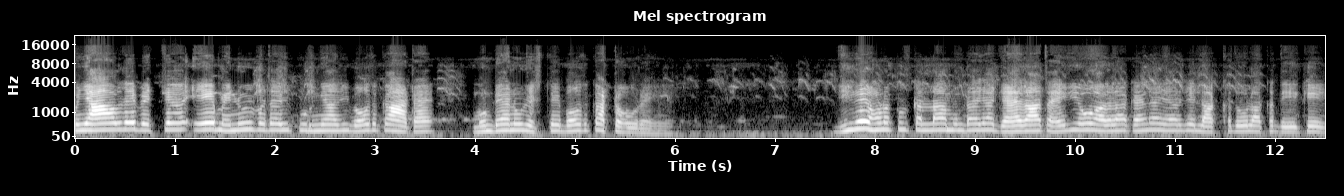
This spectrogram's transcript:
ਪੰਜਾਬ ਦੇ ਵਿੱਚ ਇਹ ਮੈਨੂੰ ਵੀ ਪਤਾ ਵੀ ਕੁੜੀਆਂ ਦੀ ਬਹੁਤ ਘਾਟ ਹੈ, ਮੁੰਡਿਆਂ ਨੂੰ ਰਿਸ਼ਤੇ ਬਹੁਤ ਘੱਟ ਹੋ ਰਹੇ ਹੈ। ਜਿਹਦੇ ਹੁਣ ਕੋਈ ਕੱਲਾ ਮੁੰਡਾ ਜਾਂ ਜਾਇਦਾਦ ਹੈਗੀ, ਉਹ ਅਗਲਾ ਕਹਿੰਦਾ ਯਾਰ ਜੇ ਲੱਖ 2 ਲੱਖ ਦੇ ਕੇ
